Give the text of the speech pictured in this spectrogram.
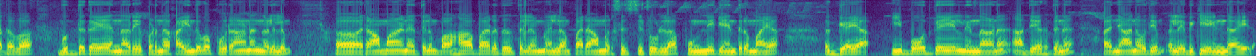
അഥവാ ബുദ്ധഗയ എന്നറിയപ്പെടുന്ന ഹൈന്ദവ പുരാണങ്ങളിലും രാമായണത്തിലും മഹാഭാരതത്തിലും എല്ലാം പരാമർശിച്ചിട്ടുള്ള പുണ്യകേന്ദ്രമായ ഗയ ഈ ബോധ്ഗയയിൽ നിന്നാണ് അദ്ദേഹത്തിന് ജ്ഞാനോദയം ലഭിക്കുകയുണ്ടായത്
